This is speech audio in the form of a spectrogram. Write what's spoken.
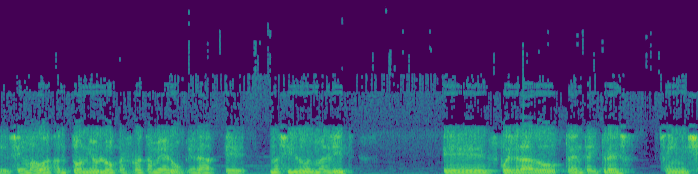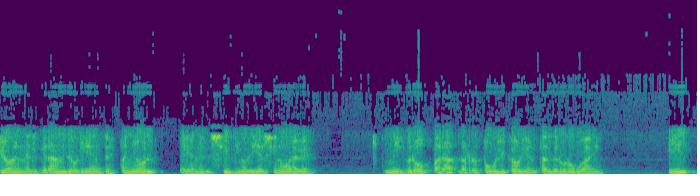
eh, se llamaba Antonio López Retamero, era eh, nacido en Madrid, eh, fue grado 33, se inició en el Grande Oriente Español en el siglo XIX, migró para la República Oriental del Uruguay y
